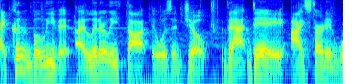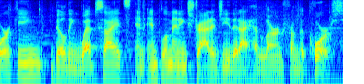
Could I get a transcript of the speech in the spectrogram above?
I couldn't believe it. I literally thought it was a joke. That day, I started working, building websites, and implementing strategy that I had learned from the course.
